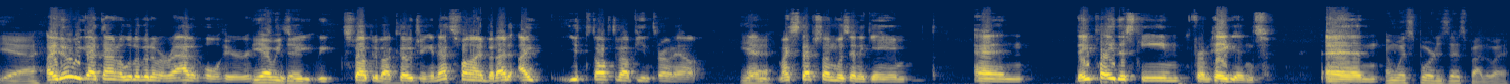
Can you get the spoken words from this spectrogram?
yeah, I know we got down a little bit of a rabbit hole here. Yeah, we did. We, we about coaching, and that's fine. But I, I, you talked about being thrown out. yeah, And my stepson was in a game, and they played this team from Higgins and and what sport is this, by the way?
